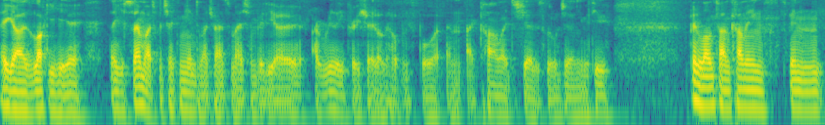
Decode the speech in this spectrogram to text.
Hey guys, Lachie here. Thank you so much for checking into my transformation video. I really appreciate all the help and support, and I can't wait to share this little journey with you. It's been a long time coming. It's been,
